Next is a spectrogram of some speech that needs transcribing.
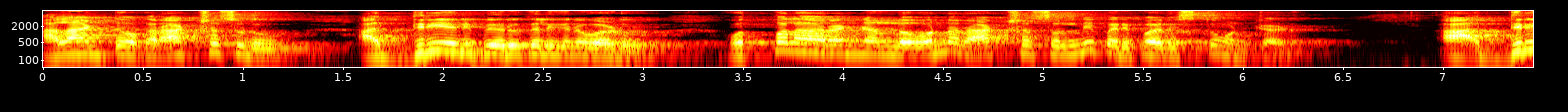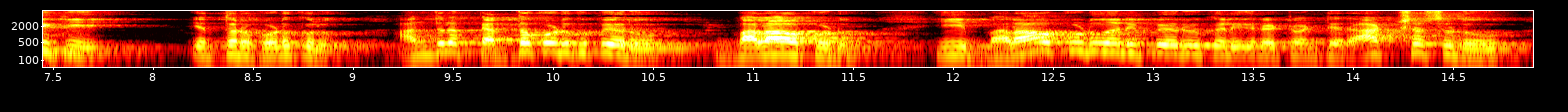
అలాంటి ఒక రాక్షసుడు అద్రి అని పేరు కలిగిన వాడు ఉత్పలారణ్యంలో ఉన్న రాక్షసుల్ని పరిపాలిస్తూ ఉంటాడు. ఆ అద్రికి ఇద్దరు కొడుకులు. అందులో పెద్ద కొడుకు పేరు బలాకుడు. ఈ బలాకుడు అని పేరు కలిగినటువంటి రాక్షసుడు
